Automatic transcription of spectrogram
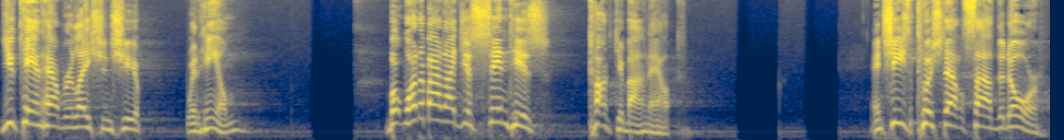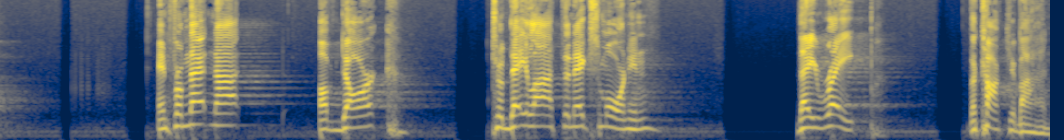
You can't have relationship with him. But what about I just send his concubine out? And she's pushed outside the door. And from that night of dark to daylight the next morning, they rape the concubine.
